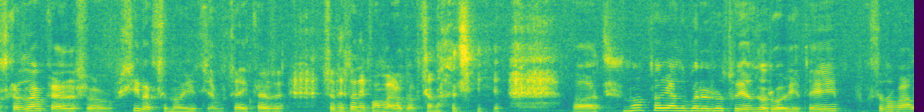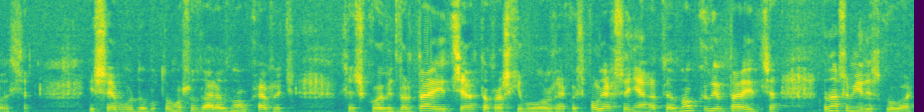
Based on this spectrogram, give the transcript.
Сказав, каже, що всі вакцинуються, цей каже, що ніхто не помер від вакцинації. От. Ну, то я збережу своє здоров'я, то я вакцинувалася. І ще буду, бо тому що зараз знов кажуть, ж ковід то трошки було вже якось полегшення, а це знов вертається, то на що мені ризикувати?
